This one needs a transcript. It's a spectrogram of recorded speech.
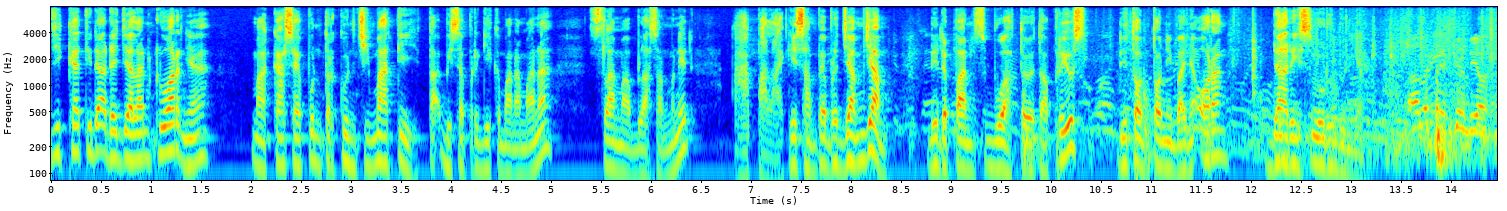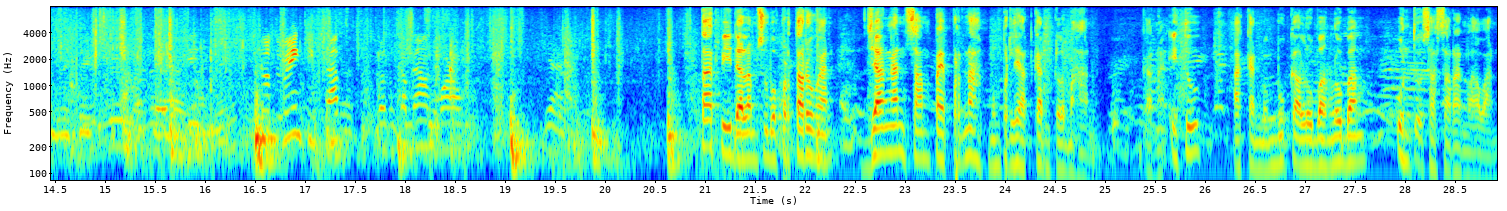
jika tidak ada jalan keluarnya, maka saya pun terkunci mati, tak bisa pergi ke mana-mana selama belasan menit, apalagi sampai berjam-jam di depan sebuah Toyota Prius ditontoni banyak orang dari seluruh dunia. Tapi dalam sebuah pertarungan, jangan sampai pernah memperlihatkan kelemahan. Karena itu akan membuka lubang-lubang untuk sasaran lawan.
